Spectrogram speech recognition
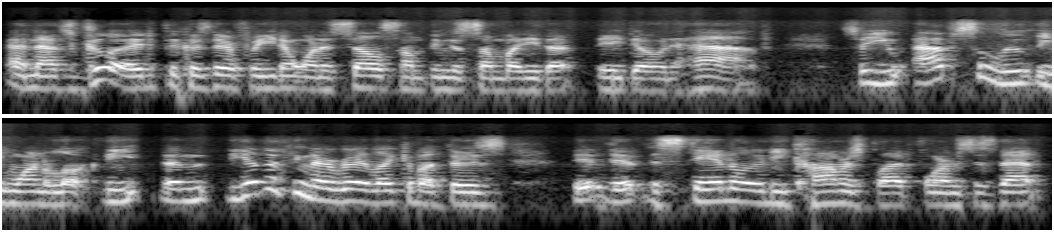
and that's good because therefore you don't want to sell something to somebody that they don't have. So you absolutely want to look. The the, the other thing that I really like about those the, the, standalone e-commerce platforms is that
